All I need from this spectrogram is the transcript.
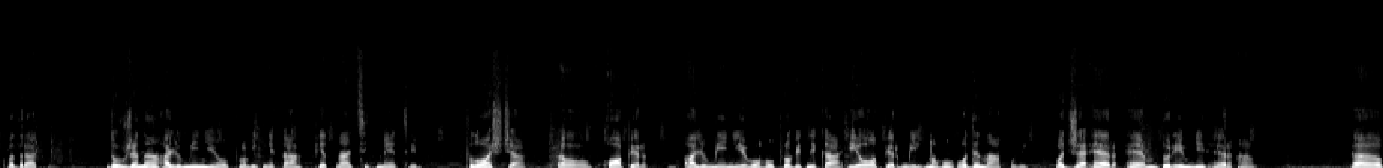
квадратні. Довжина алюмінієвого провідника 15 метрів. Площа о, опір алюмінієвого провідника і опір мідного одинакові. Отже, РМ дорівнює РА. Е,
